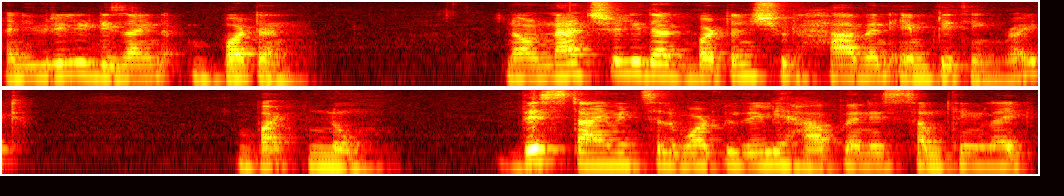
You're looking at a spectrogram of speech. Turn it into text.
and you really design a button now naturally that button should have an empty thing right? But no. This time itself what will really happen is something like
